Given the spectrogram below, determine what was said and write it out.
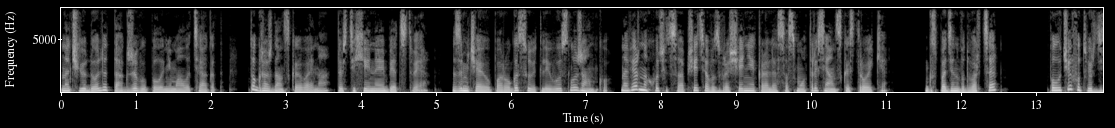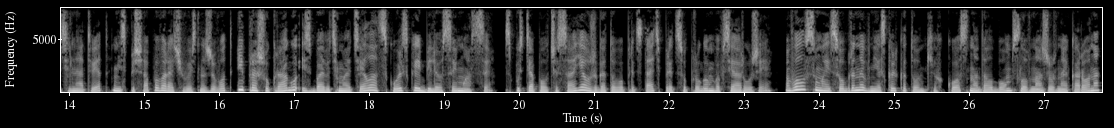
на чью долю также выпало немало тягот. То гражданская война, то стихийное бедствие. Замечаю у порога суетливую служанку. Наверное, хочет сообщить о возвращении короля с осмотра сианской стройки. «Господин во дворце?» Получив утвердительный ответ, не спеша поворачиваюсь на живот и прошу Крагу избавить мое тело от скользкой белесой массы. Спустя полчаса я уже готова предстать пред супругом во всеоружии. Волосы мои собраны в несколько тонких кос над лбом, словно ажурная корона,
